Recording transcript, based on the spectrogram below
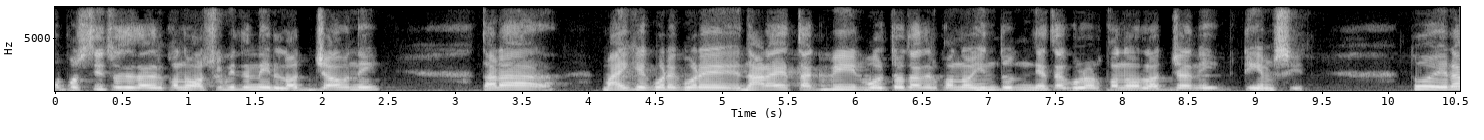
উপস্থিত হতে তাদের কোনো অসুবিধা নেই, লজ্জাও নেই। তারা মাইকে করে করে নারায় তাকবির বলতেও তাদের কোনো হিন্দু নেতাগুলোর কোনো লজ্জা নেই টিএমসির। তো এরা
